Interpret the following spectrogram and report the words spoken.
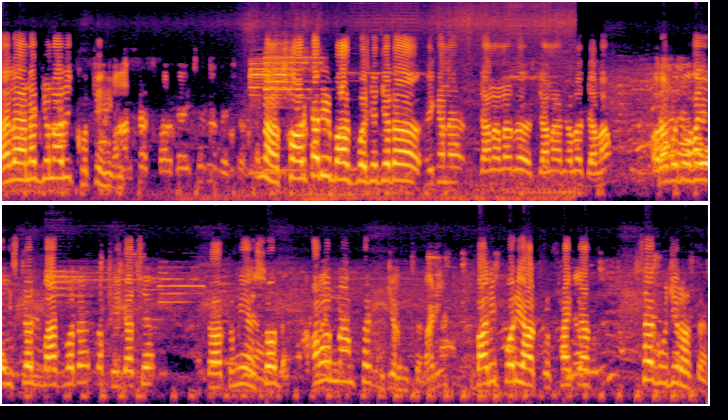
নাহলে অনেকজনেরই ক্ষতি হয়ে না সরকারি বাস বলছে যেটা এখানে জানানো জানা গেল জানাম ওরা বলছে ভাই স্টেট বাস বটে তো ঠিক আছে। তা তুমি এসো। আমার নাম শেখ উজির হোসেন। বাড়ি? পরিহারপুর সাইড শেখ উজির হোসেন।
